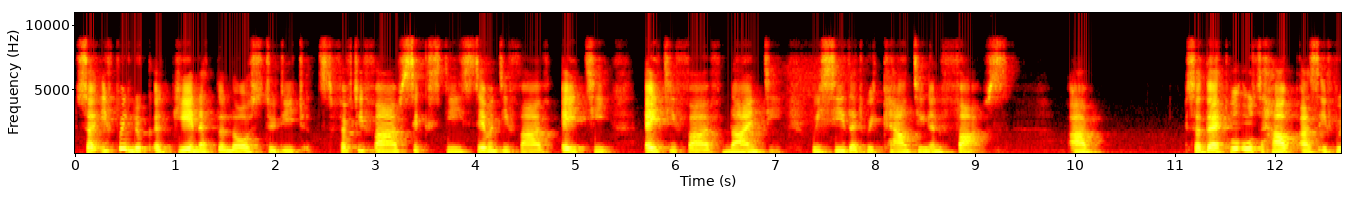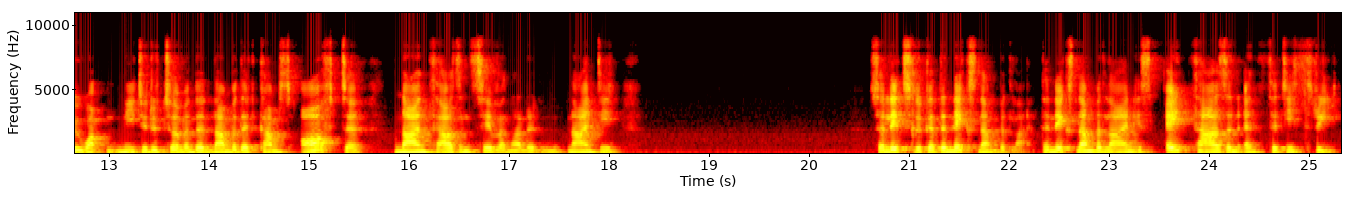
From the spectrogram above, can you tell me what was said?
So if we look again at the last two digits, 55, 60, 75, 80, 85, 90, we see that we're counting in fives. Um, so that will also help us if we want, need to determine the number that comes after 9,790 so let's look at the next numbered line. The next numbered line is 8033.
